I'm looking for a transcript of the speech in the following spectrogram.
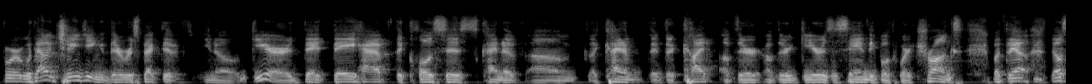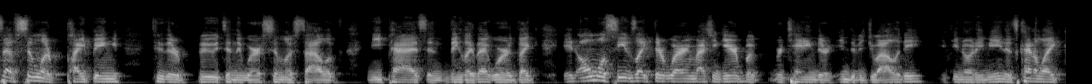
for without changing their respective, you know, gear, that they, they have the closest kind of um like kind of the, the, cut of their of their gear is the same. They both wear trunks, but they they also have similar piping to their boots and they wear a similar style of knee pads and things like that where like it almost seems like they're wearing matching gear but retaining their individuality if you know what i mean it's kind of like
